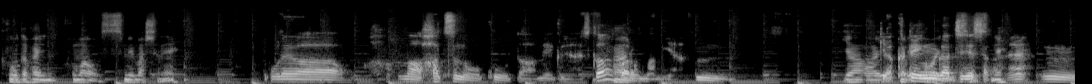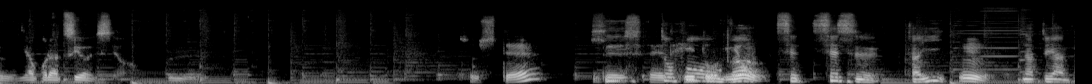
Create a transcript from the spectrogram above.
クォーターファイナルに駒を進めましたね。これは、まあ、初のクォーターメイクじゃないですか、はいバロンマミヤ。うん、いやー逆転勝ちでしたからね。うん。いや、これは強いですよ。うん。そして、ヒでートえーヒート4がセセス対うん。ナットヤング。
